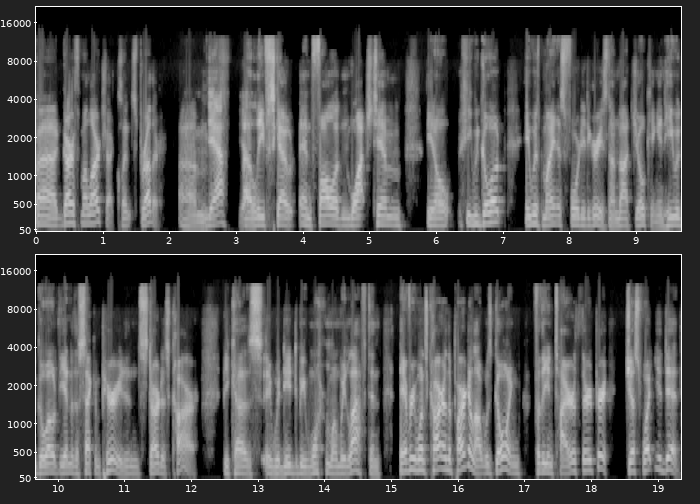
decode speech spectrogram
uh, Garth Malarchuk, Clint's brother. Um, Yeah, yeah. a Leaf scout and followed and watched him. You know, he would go out. It was minus forty degrees, and I'm not joking. And he would go out at the end of the second period and start his car because it would need to be warm when we left. And everyone's car in the parking lot was going for the entire third period. Just what you did.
